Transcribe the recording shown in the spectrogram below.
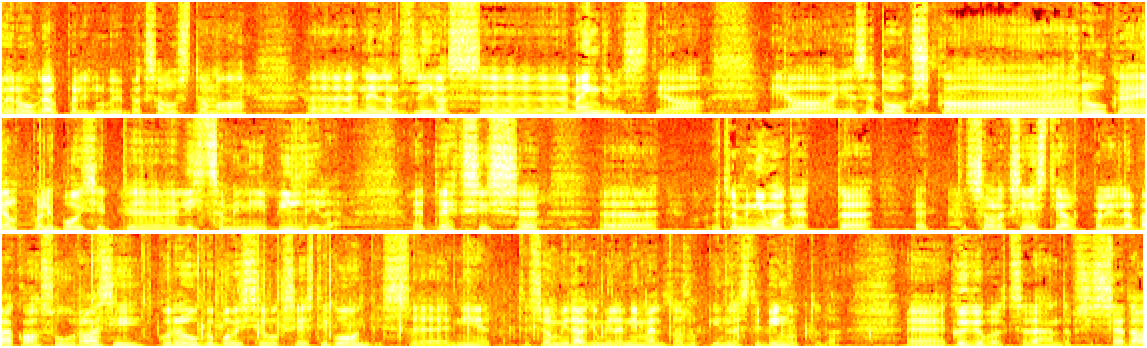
või Rõuge jalgpalliklubi peaks alustama neljandas liigas mängimist ja ja, ja see tooks ka Rõuge jalgpallipoisid lihtsamini pildile. et ehk siis ütleme niimoodi, et, et see oleks Eesti jalgpallile väga suur asi, kui Rõuge poiss jõuaks Eesti koondisse, nii et see on midagi, mille nimel tasub kindlasti pingutada. kõigepealt see tähendab siis seda,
